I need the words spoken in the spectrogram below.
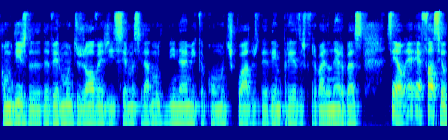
como diz, de, de, haver muitos jovens e ser uma cidade muito dinâmica, com muitos quadros de, de empresas que trabalham na Airbus, sim, é, é fácil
